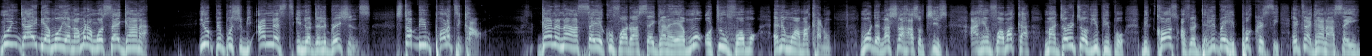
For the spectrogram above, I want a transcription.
Munjai dia mo na Ghana. You people should be honest in your deliberations. Stop being political. Ghana na asɛe Akufo-Addo asɛe Ghana. Yɛ mo otumfoɔ mo ɛne mo amaka no. Mo the National House of Chiefs. Ahemfo amaka majority of you people because of your deliberate hypocrisy nti na Ghana asɛe.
